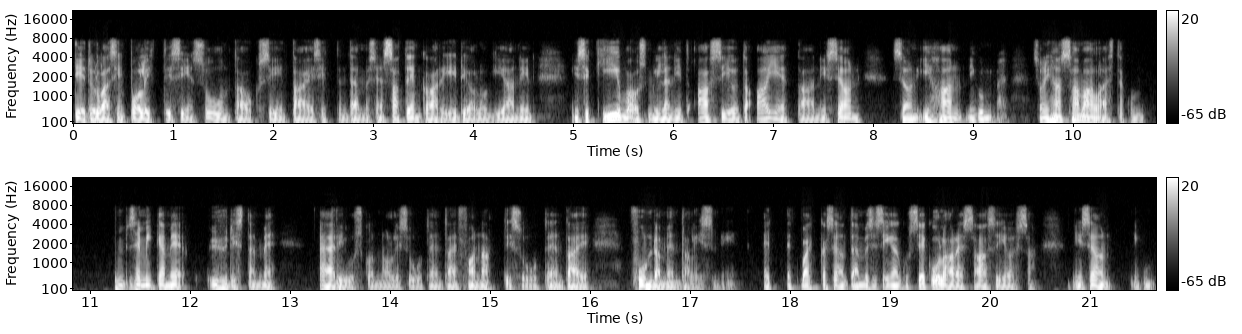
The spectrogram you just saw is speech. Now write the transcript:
tietynlaisiin poliittisiin suuntauksiin tai sitten tämmöiseen sateenkaari-ideologiaan, niin, niin se kiivaus, millä niitä asioita ajetaan, niin se on, se on, ihan, niin kuin, se on ihan samanlaista kuin se, mikä me yhdistämme ääriuskonnollisuuteen tai fanattisuuteen tai fundamentalismiin. Et, et vaikka se on tämmöisissä ikään kuin sekulaareissa asioissa, niin se on niin kuin,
